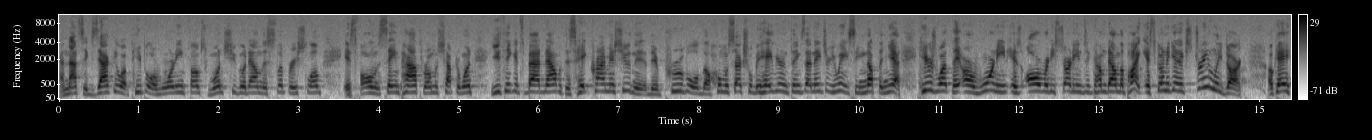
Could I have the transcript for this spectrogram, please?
And that's exactly what people are warning folks. Once you go down this slippery slope, it's following the same path, Romans chapter 1. You think it's bad now with this hate crime issue and the, the approval of the homosexual behavior and things that nature? You ain't seen nothing yet. Here's what they are warning is already starting to come down the pike. It's going to get extremely dark. Okay?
